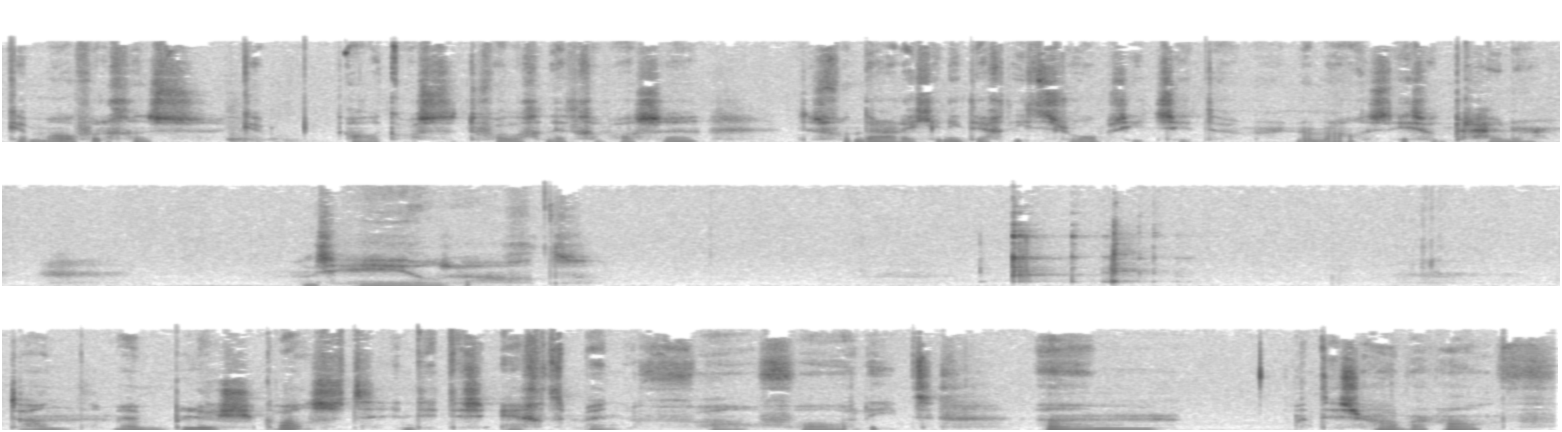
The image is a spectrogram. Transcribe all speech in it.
Ik heb hem overigens, ik heb alle kwasten toevallig net gewassen. Dus vandaar dat je niet echt iets erop ziet zitten. Maar normaal is deze wat bruiner. Het is heel zacht. Dan mijn blush kwast. En dit is echt mijn favoriet. Um, het is er alweer af.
